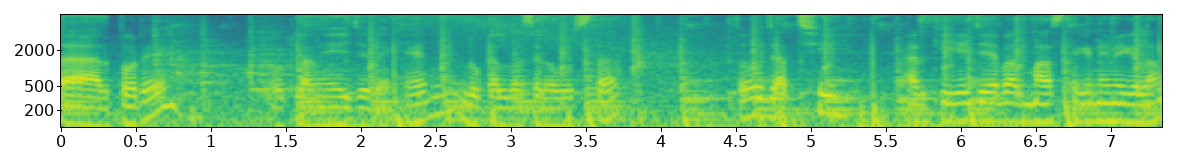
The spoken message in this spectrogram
তারপরে উঠলাম এই যে দেখেন লোকাল বাসের অবস্থা। তো যাচ্ছি আর কি, এই যে এবার বাস থেকে নেমে গেলাম,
